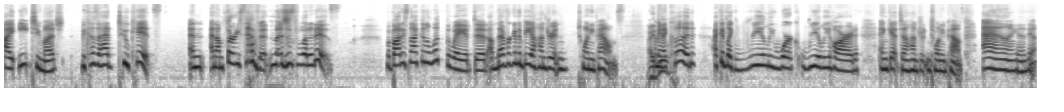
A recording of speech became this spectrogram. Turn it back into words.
I eat too much, because I had two kids and, and I'm 37. And that's just what it is. My body's not going to look the way it did. I'm never going to be 120 pounds. I, I, mean, I could. I could like really work really hard and get to 120 pounds. And I'm going to do it.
